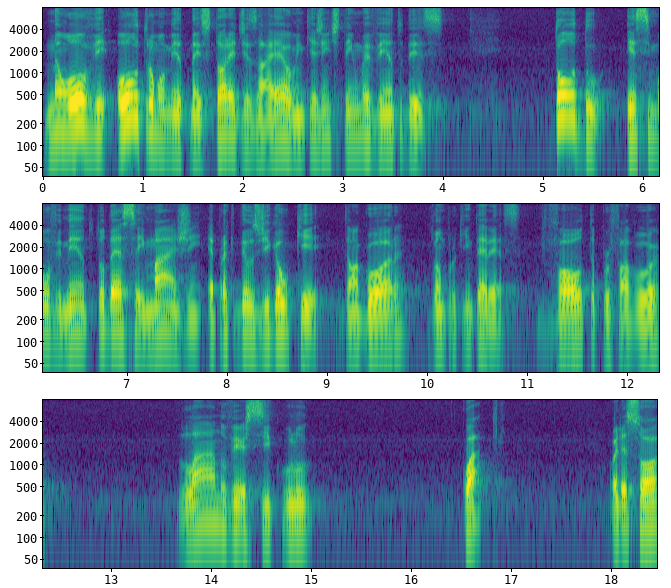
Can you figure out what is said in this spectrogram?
Não houve outro momento na história de Israel em que a gente tem um evento desse. Todo esse movimento, toda essa imagem é para que Deus diga o quê? Então agora, vamos para o que interessa. Volta, por favor, lá no versículo 4. Olha só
